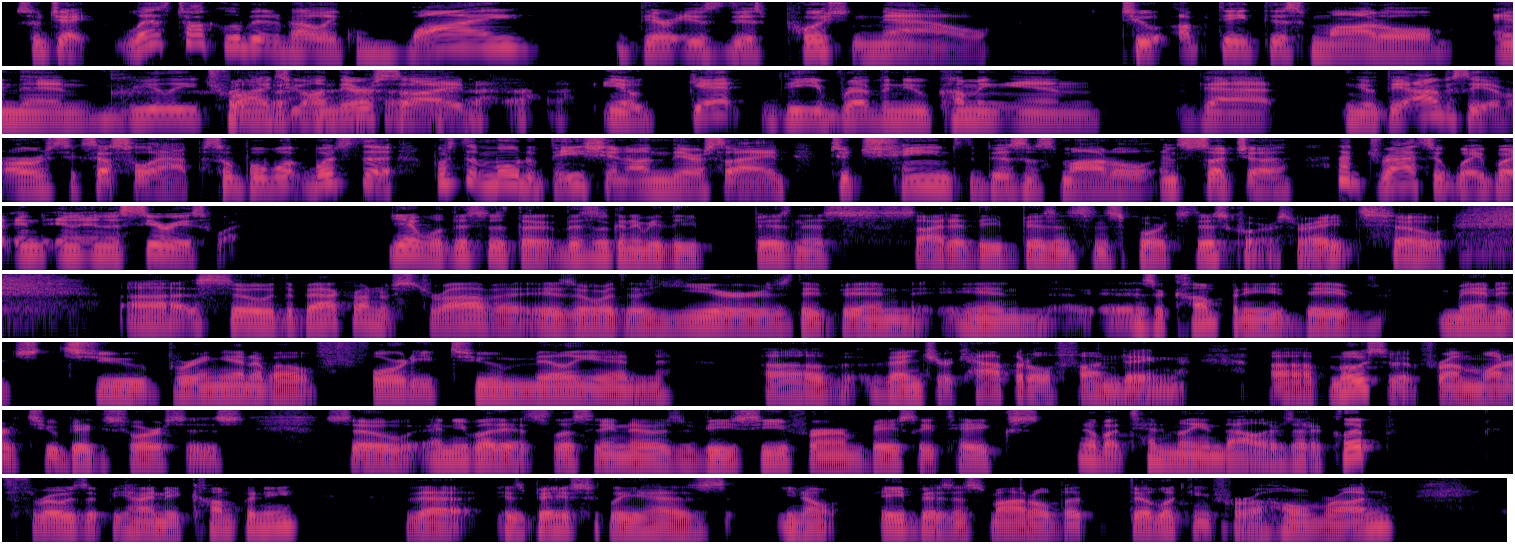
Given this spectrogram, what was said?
So, Jay, let's talk a little bit about like why there is this push now to update this model and then really try to on their side you know get the revenue coming in that you know they obviously have a successful app. So but what, what's the what's the motivation on their side to change the business model in such a not drastic way but in, in, in a serious way? Yeah well this is the this is going to be the business side of the business and sports discourse right? So uh, so the background of Strava is over the years they've been in as a company, they've managed to bring in about 42 million of venture capital funding, uh, most of it from one or two big sources. So anybody that's listening knows a VC firm basically takes you know about $10 million at a clip, throws it behind a company that is basically has you know a business model, but they're looking for a home run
